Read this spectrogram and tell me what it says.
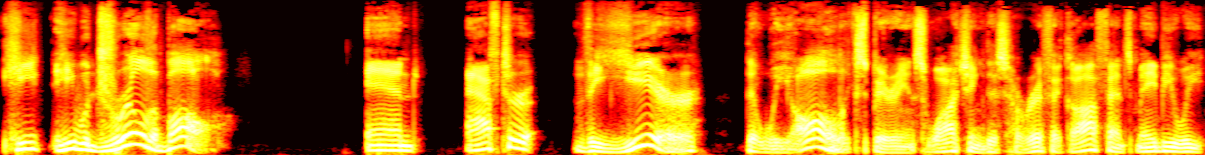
he, he would drill the ball. And after the year that we all experienced watching this horrific offense, maybe we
